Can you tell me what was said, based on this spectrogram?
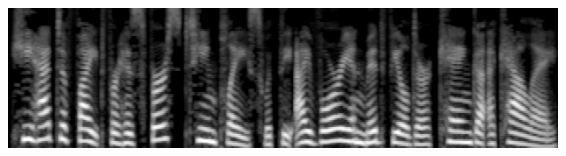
he had to fight for his first team place with the Ivorian midfielder Kanga Akale.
